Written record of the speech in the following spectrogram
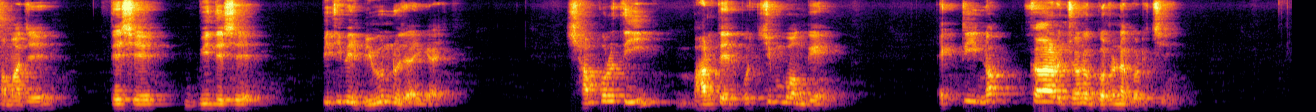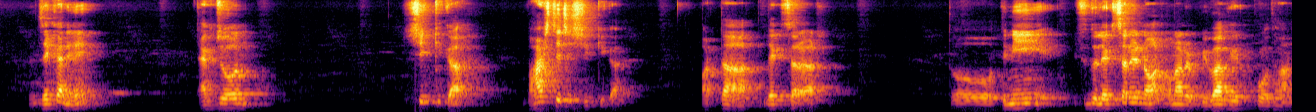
সমাজে। দেশে, বিদেশে, পৃথিবীর বিভিন্ন জায়গায়। সম্প্রতি ভারতের পশ্চিমবঙ্গে একটি নক্কারজনক ঘটনা ঘটেছে, যেখানে একজন শিক্ষিকা, ভার্সিটির শিক্ষিকা, অর্থাৎ লেকচারার, তো তিনি শুধু লেকচারে নন, ওনার বিভাগের প্রধান।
